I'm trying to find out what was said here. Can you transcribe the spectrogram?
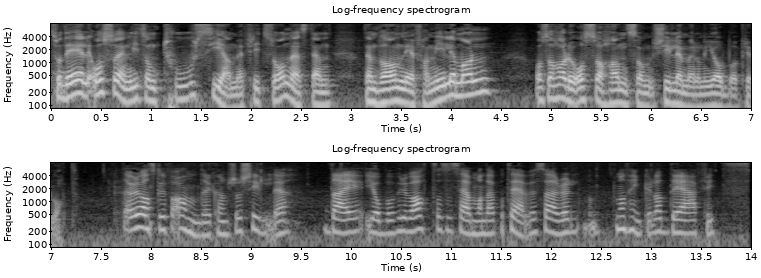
Så det er også en litt sånn tosida med Fritz Aanes. Den, den vanlige familiemannen. Og så har du også han som skiller mellom jobb og privat. Det er vel vanskelig for andre kanskje å skille deg, jobb og privat. Og så ser man deg på TV, så er det vel Man tenker vel at det er Fritz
